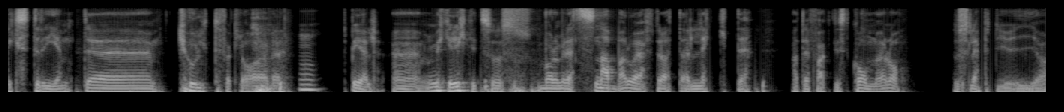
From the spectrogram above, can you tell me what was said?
extremt eh, kultförklarade Mm. spel. Eh, mycket riktigt så var de rätt snabba då efter att det läckte att det faktiskt kommer då. Så släppte ju IA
